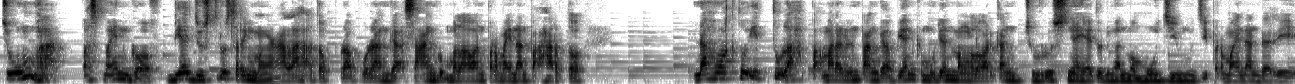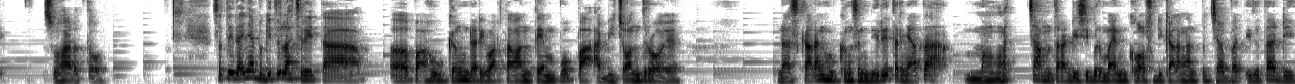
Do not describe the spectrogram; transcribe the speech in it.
Cuma pas main golf dia justru sering mengalah atau pura-pura nggak sanggup melawan permainan Pak Harto Nah waktu itulah Pak Maraden Panggabian kemudian mengeluarkan jurusnya yaitu dengan memuji-muji permainan dari Soeharto. Setidaknya begitulah cerita uh, Pak Hugeng dari wartawan Tempo Pak Adi Condro ya. Nah sekarang Hugeng sendiri ternyata mengecam tradisi bermain golf di kalangan pejabat itu tadi.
